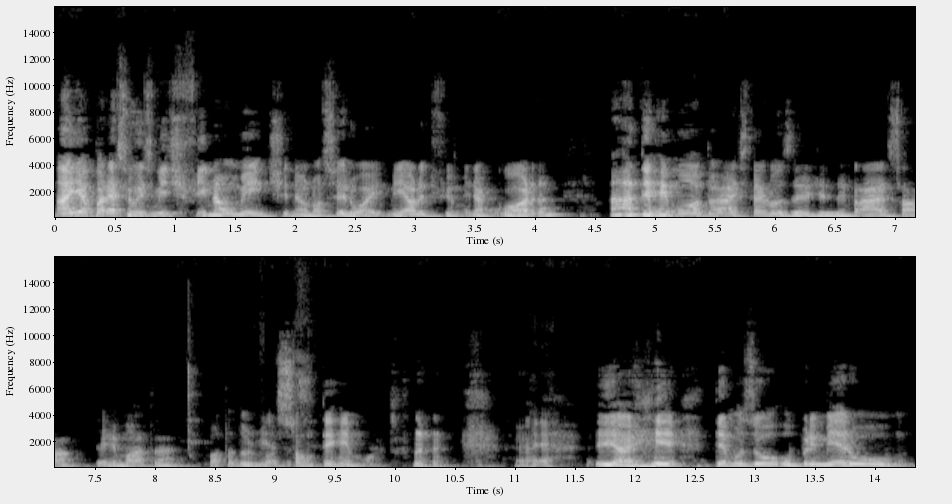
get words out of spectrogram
aí aparece o Smith finalmente, né? O nosso herói, meia hora de filme. Ele acorda. Ah, terremoto. Ah, está em Los Angeles. Ele fala, ah, é só terremoto? Ah, volta a dormir, é só um terremoto. É. E aí temos o, o primeiro.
